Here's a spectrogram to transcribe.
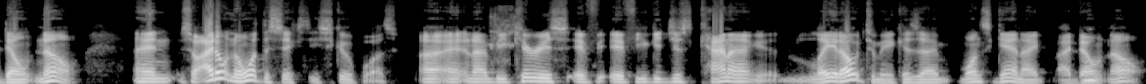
don't know. And so I don't know what the 60s scoop was. Uh, and I'd be curious if if you could just kind of lay it out to me because I once again I I don't know.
